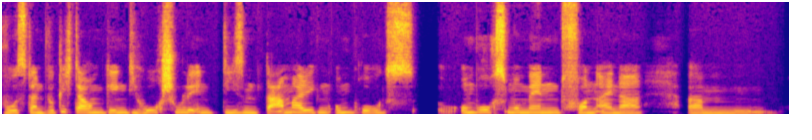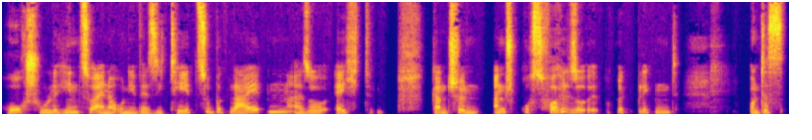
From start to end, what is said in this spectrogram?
wo es dann wirklich darum ging, die Hochschule in diesem damaligen Umbruchs, Umbruchsmoment von einer ähm, Hochschule hin zu einer Universität zu begleiten. Also echt ganz schön anspruchsvoll, so rückblickend. Und das,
